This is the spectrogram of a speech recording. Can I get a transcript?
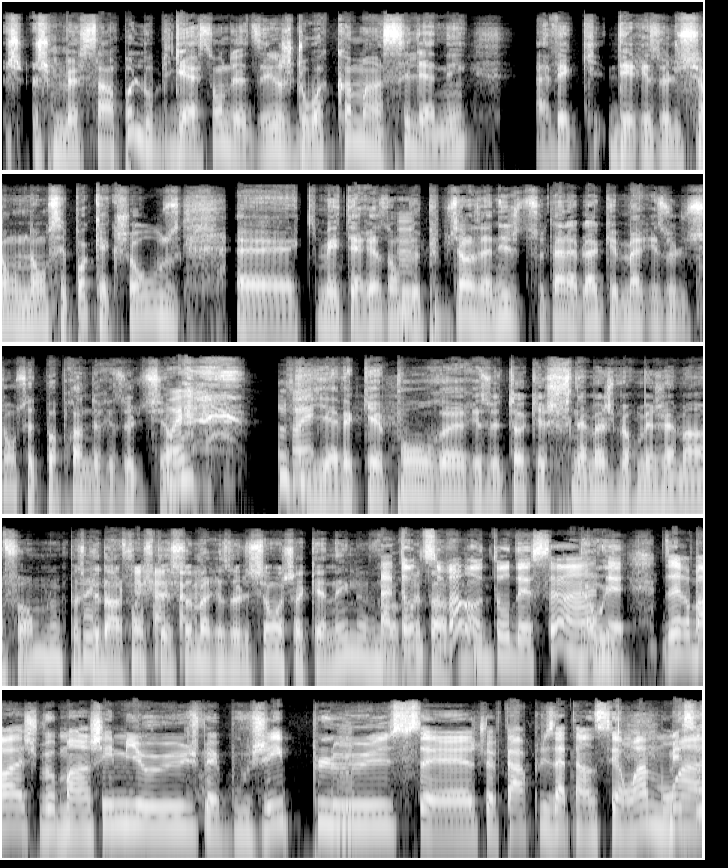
je, je me sens pas l'obligation de dire, je dois commencer l'année avec des résolutions. Non, c'est pas quelque chose euh, qui m'intéresse. Donc, depuis plusieurs années, je dis tout le temps à la blague que ma résolution, c'est de pas prendre de résolution. Ouais. Puis avec euh, pour euh, résultat que je, finalement, je me remets jamais en forme. là. parce que dans le fond, c'était ça ma résolution à chaque année. Là, Ça tourne souvent autour de ça, hein, Ben oui. de dire, bah, je vais manger mieux, je vais bouger plus, euh, je vais faire plus attention à moi. Mais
